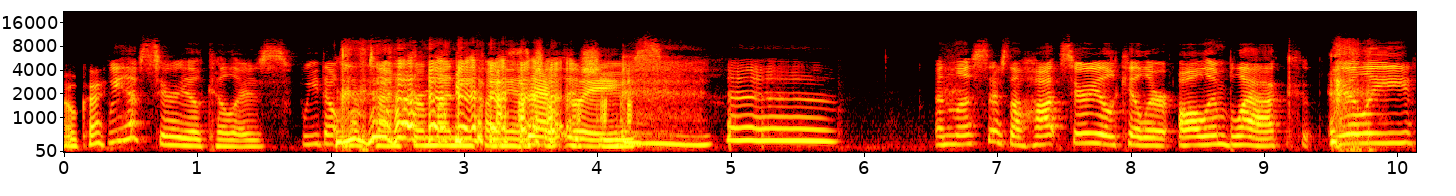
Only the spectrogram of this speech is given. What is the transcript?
Okay. We have serial killers. We don't have time for money financial Exactly. issues. Unless there's a hot serial killer all in black. Really?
